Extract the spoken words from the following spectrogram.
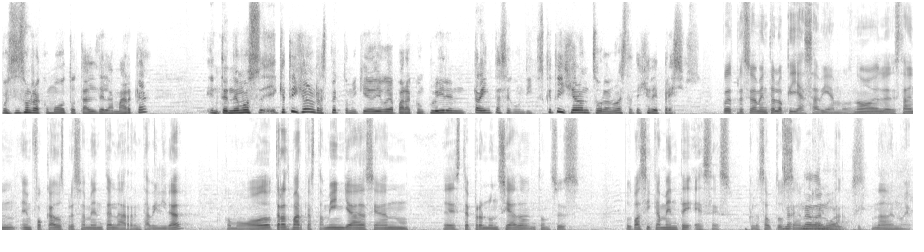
pues es un reacomodo total de la marca. Entendemos, eh, ¿qué te dijeron al respecto, mi querido Diego? Ya para concluir en 30 segunditos, ¿qué te dijeron sobre la nueva estrategia de precios? Pues precisamente lo que ya sabíamos, ¿no? Están enfocados precisamente en la rentabilidad, como otras marcas también ya se han este, pronunciado, entonces, pues básicamente es eso, que los autos Na- sean nada nuevo, sí. nada nuevo.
